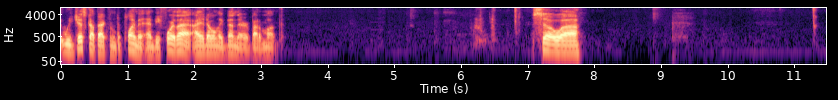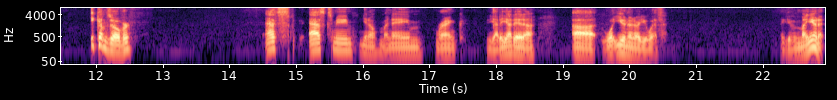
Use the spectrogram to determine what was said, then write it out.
We just got back from deployment, and before that, I had only been there about a month. So, uh, he comes over, asks asks me, you know, my name, rank, yada yada yada. Uh, what unit are you with? I give him my unit.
